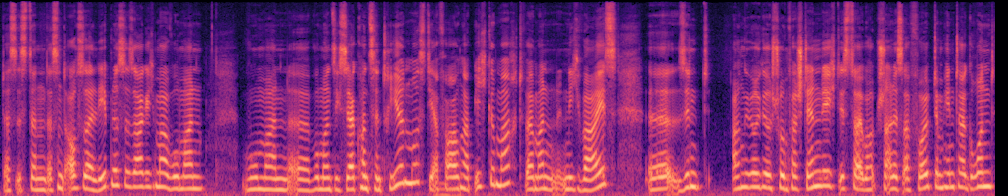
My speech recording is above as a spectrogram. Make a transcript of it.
Das ist dann, das sind auch so Erlebnisse, sage ich mal, wo man, wo man, äh, wo man sich sehr konzentrieren muss. Die Erfahrung habe ich gemacht, weil man nicht weiß, äh, sind Angehörige schon verständigt? Ist da überhaupt schon alles erfolgt im Hintergrund?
